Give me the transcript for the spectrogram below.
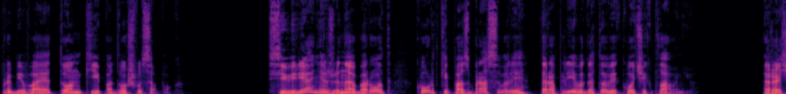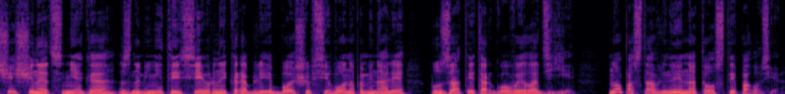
пробивая тонкие подошвы сапог. Северяне же, наоборот, куртки посбрасывали, торопливо готовя кочи к плаванию. Расчищенные от снега знаменитые северные корабли больше всего напоминали пузатые торговые ладьи, но поставленные на толстые полозья.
